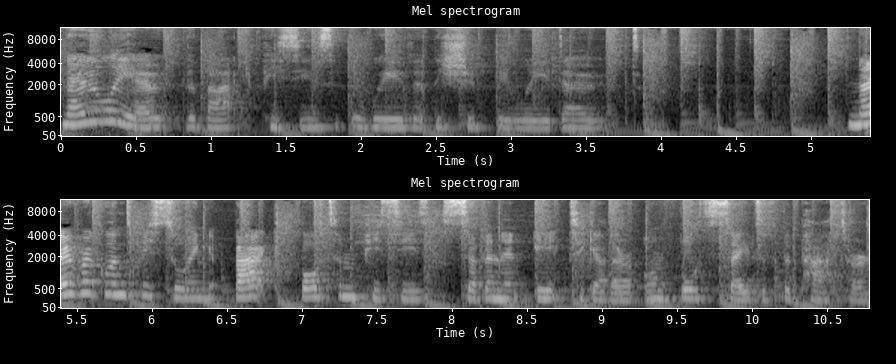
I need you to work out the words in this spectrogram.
Now lay out the back pieces the way that they should be laid out. Now we're going to be sewing back bottom pieces 7 and 8 together on both sides of the pattern.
